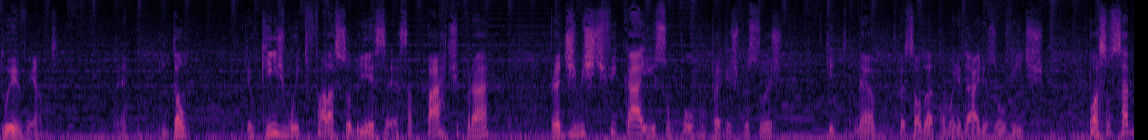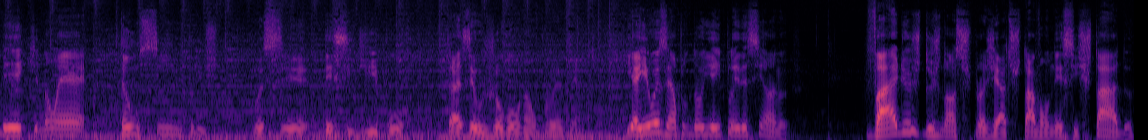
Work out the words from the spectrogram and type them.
do evento. Né? Então, eu quis muito falar sobre essa, essa parte para desmistificar isso um pouco, para que as pessoas, que, né, o pessoal da comunidade, os ouvintes, possam saber que não é tão simples você decidir por trazer o jogo ou não para o evento. E aí o exemplo do EA Play desse ano. Vários dos nossos projetos estavam nesse estado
